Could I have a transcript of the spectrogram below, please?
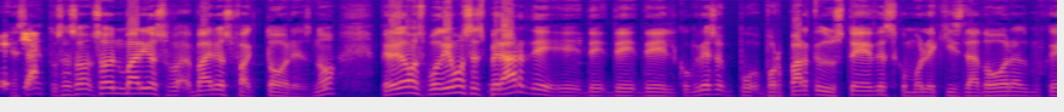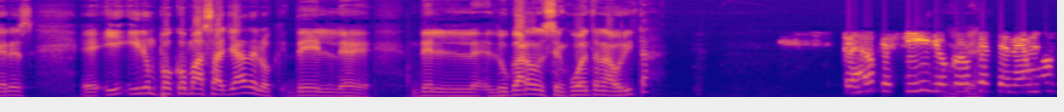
eh, Exacto, o sea, son, son varios, varios factores, ¿no? Pero digamos, podríamos esperar de, del Congreso por, parte de ustedes como legisladoras, mujeres, eh, ir un poco más allá de lo, del, eh, del lugar donde se encuentran ahorita. Claro que sí, yo creo que tenemos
